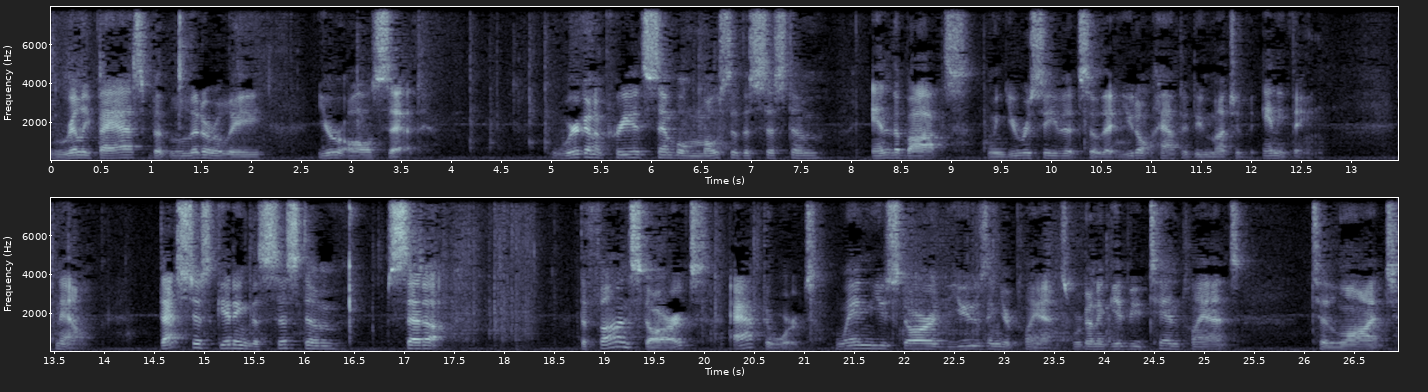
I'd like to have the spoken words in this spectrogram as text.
really fast, but literally, you're all set. We're going to pre assemble most of the system in the box when you receive it so that you don't have to do much of anything. Now, that's just getting the system set up. The fun starts afterwards when you start using your plants. We're going to give you 10 plants to launch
